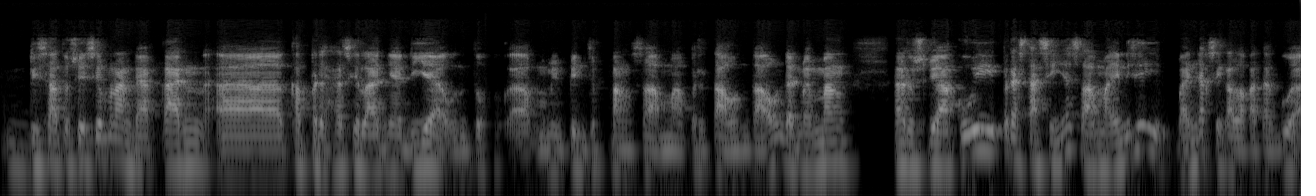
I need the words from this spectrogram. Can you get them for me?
di satu sisi menandakan uh, keberhasilannya dia untuk uh, memimpin Jepang selama bertahun-tahun dan memang harus diakui prestasinya selama ini sih banyak sih kalau kata gue.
